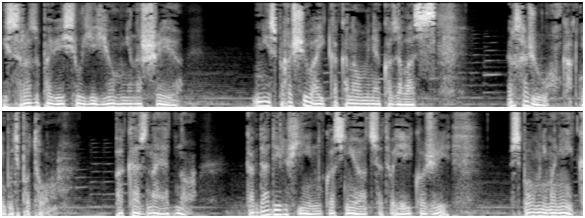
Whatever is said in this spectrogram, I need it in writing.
и сразу повесил ее мне на шею. «Не спрашивай, как она у меня оказалась. Расскажу как-нибудь потом. Пока знай одно — когда дельфин коснется твоей кожи, вспомни Моник.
